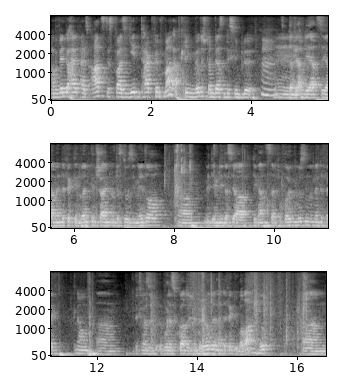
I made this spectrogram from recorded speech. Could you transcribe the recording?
Aber wenn du halt als Arzt das quasi jeden Tag fünfmal abkriegen würdest, dann wäre es ein bisschen blöd. Dafür haben die Ärzte ja im Endeffekt den Röntgenschein und das Dosimeter, ähm, mit dem die das ja die ganze Zeit verfolgen müssen im Endeffekt. Genau. Ähm, beziehungsweise wo das sogar durch eine Behörde im Endeffekt überwacht wird, ähm,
